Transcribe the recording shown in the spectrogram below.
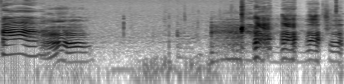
Pa! Pa!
